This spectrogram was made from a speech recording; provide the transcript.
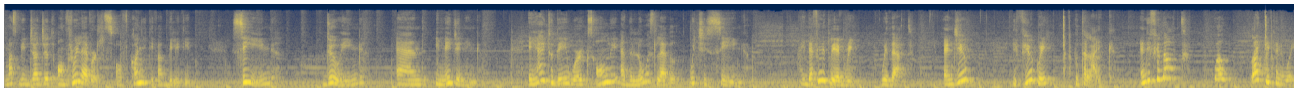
must be judged on three levels of cognitive ability seeing, doing, and imagining. AI today works only at the lowest level, which is seeing. I definitely agree with that. And you? If you agree, put a like. And if you don't, well, like it anyway.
